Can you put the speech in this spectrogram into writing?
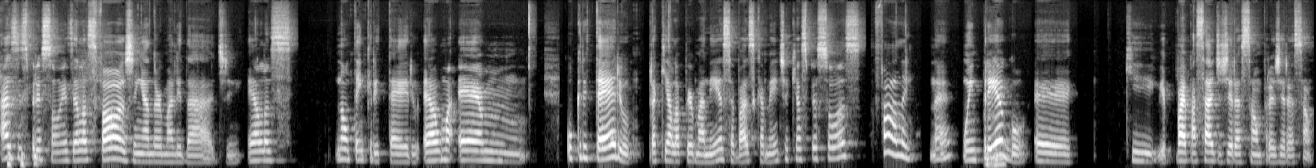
As expressões, elas fogem à normalidade, elas não têm critério. É uma, é, hum, o critério para que ela permaneça, basicamente, é que as pessoas falem, né? O emprego é, que vai passar de geração para geração.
